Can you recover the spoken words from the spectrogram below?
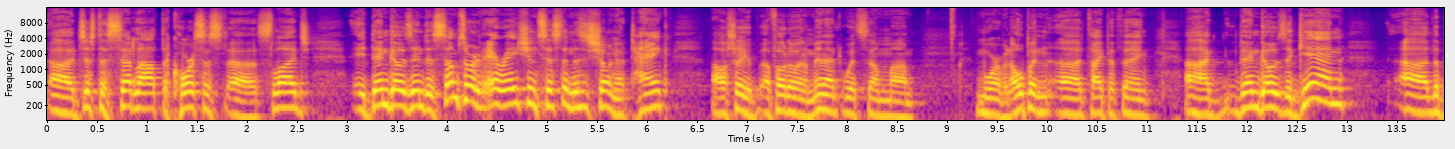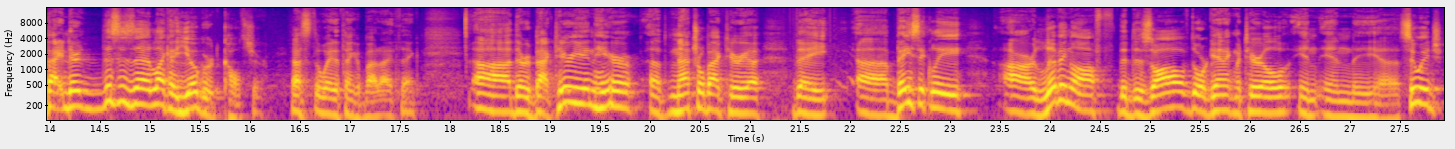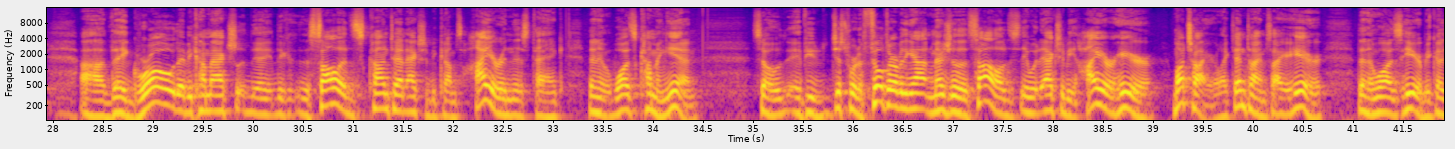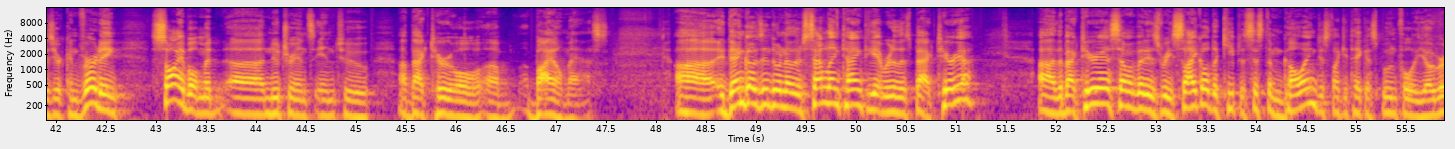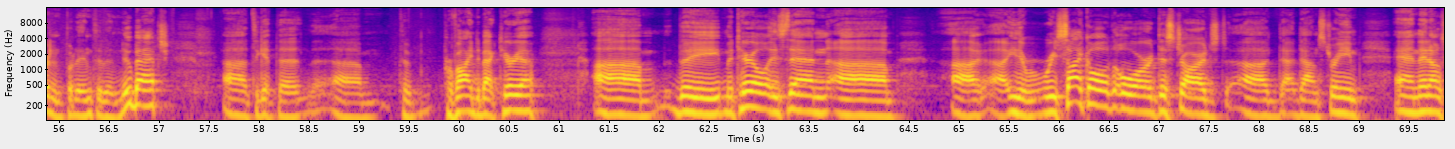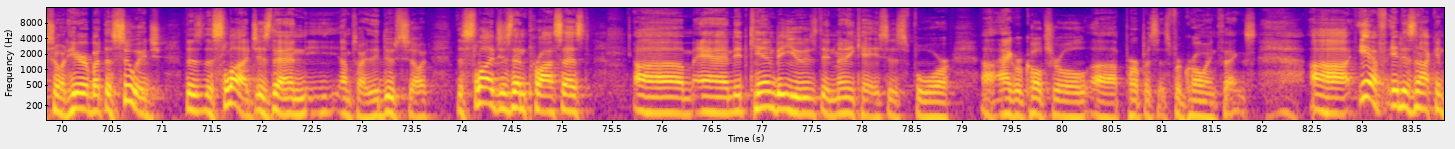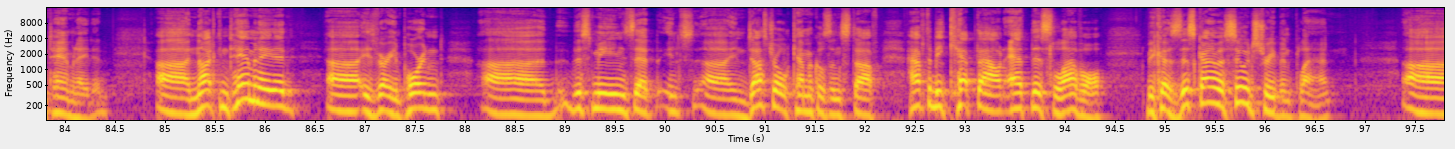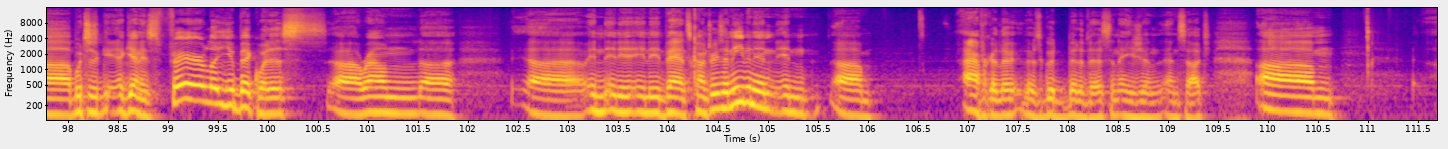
uh, just to settle out the coarsest uh, sludge. It then goes into some sort of aeration system. This is showing a tank. I'll show you a photo in a minute with some um, more of an open uh, type of thing. Uh, then goes again uh, the back, this is a, like a yogurt culture. That's the way to think about it, I think. Uh, there are bacteria in here, uh, natural bacteria. They uh, basically are living off the dissolved organic material in, in the uh, sewage. Uh, they grow, they become actually, the, the, the solids content actually becomes higher in this tank than it was coming in. So if you just were to filter everything out and measure the solids, it would actually be higher here, much higher, like 10 times higher here than it was here because you're converting soluble uh, nutrients into a bacterial uh, biomass. Uh, it then goes into another settling tank to get rid of this bacteria. Uh, the bacteria, some of it is recycled to keep the system going, just like you take a spoonful of yogurt and put it into the new batch uh, to get the, um, to provide the bacteria. Um, the material is then um, uh, uh, either recycled or discharged uh, downstream. And they don't show it here, but the sewage, the, the, sludge is then, I'm sorry, they do show it. The sludge is then processed um, and it can be used in many cases for uh, agricultural uh, purposes, for growing things, uh, if it is not contaminated. not contaminated is very important. Uh, this means that uh, industrial chemicals and stuff have to be kept out at this level because this kind of a sewage treatment plant, uh, which is again is fairly ubiquitous uh, around uh, uh in, in, in, advanced countries and even in, in um, Africa, there, there's a good bit of this, in Asia and, and such. Um,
